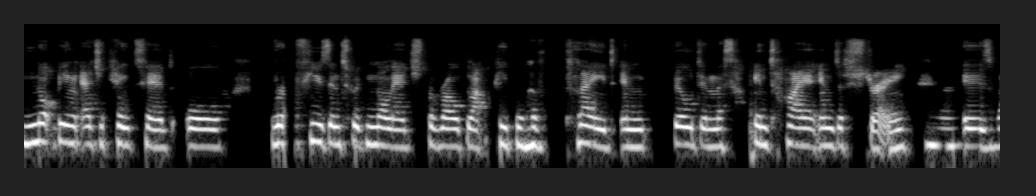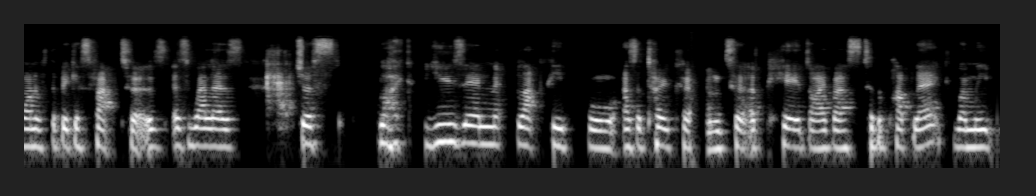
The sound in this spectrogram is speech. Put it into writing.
not being educated or refusing to acknowledge the role Black people have played in building this entire industry mm-hmm. is one of the biggest factors, as well as just like using Black people as a token to appear diverse to the public when we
